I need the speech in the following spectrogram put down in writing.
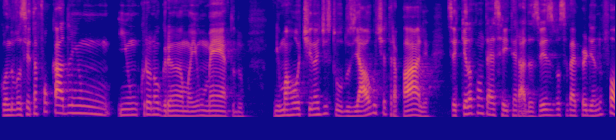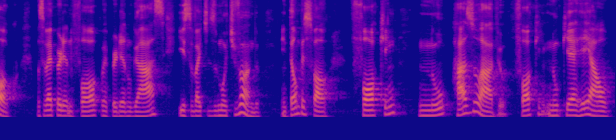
quando você está focado em um, em um cronograma, em um método, em uma rotina de estudos e algo te atrapalha, se aquilo acontece reiteradas vezes, você vai perdendo foco. Você vai perdendo foco, vai perdendo gás, e isso vai te desmotivando. Então, pessoal, foquem no razoável, foquem no que é real,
